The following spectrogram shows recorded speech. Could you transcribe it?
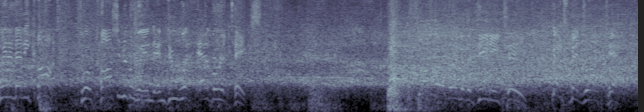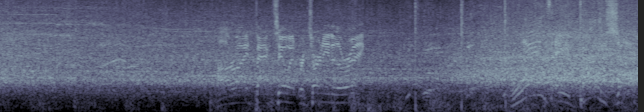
win at any cost. Throw caution to the wind and do whatever it takes. Thrown over into the DDT. Basement drop kick. All right, back to it. Returning to the ring. Lands a body shot.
